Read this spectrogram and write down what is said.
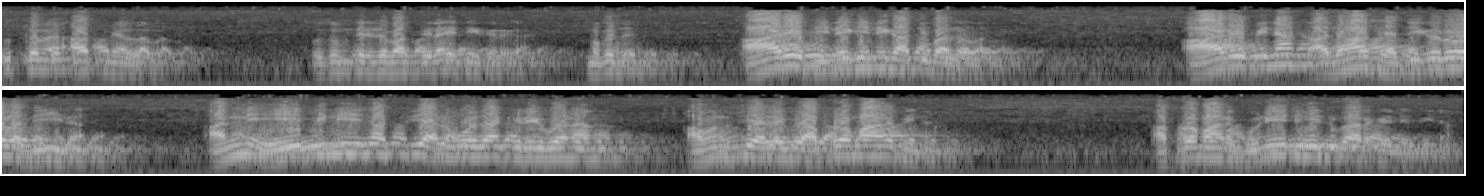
උත්තම ආත්මය ලබනවා. උතුම් දෙයටපත් වෙලා ඉති කරගන්න. මොකද ආර්ය පින කියන එක අති බලවත්. ආර්ය පිනක් අදහස් ඇති කරවලා දීලා. අන්නේ ඒ පිනේ ශක්තිය අනුමෝදන් කෙරෙවුවා නම් අමනුෂ්‍ය ලැබෙ අප්‍රමාණ පින. අප්‍රමාණ ගුණයේ හේතුකාරක ලැබිනා.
